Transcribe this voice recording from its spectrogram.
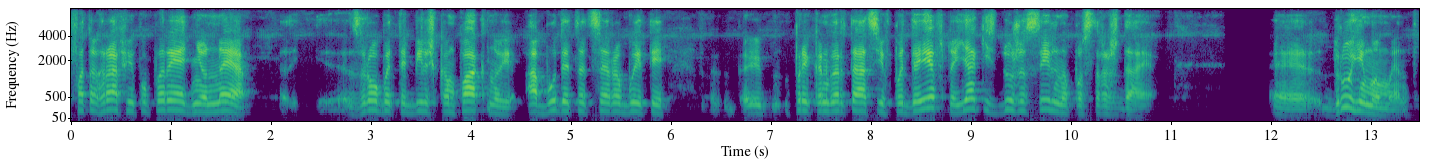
фотографію попередньо не е, зробите більш компактною, а будете це робити е, при конвертації в PDF, то якість дуже сильно постраждає. Е, Другий момент.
